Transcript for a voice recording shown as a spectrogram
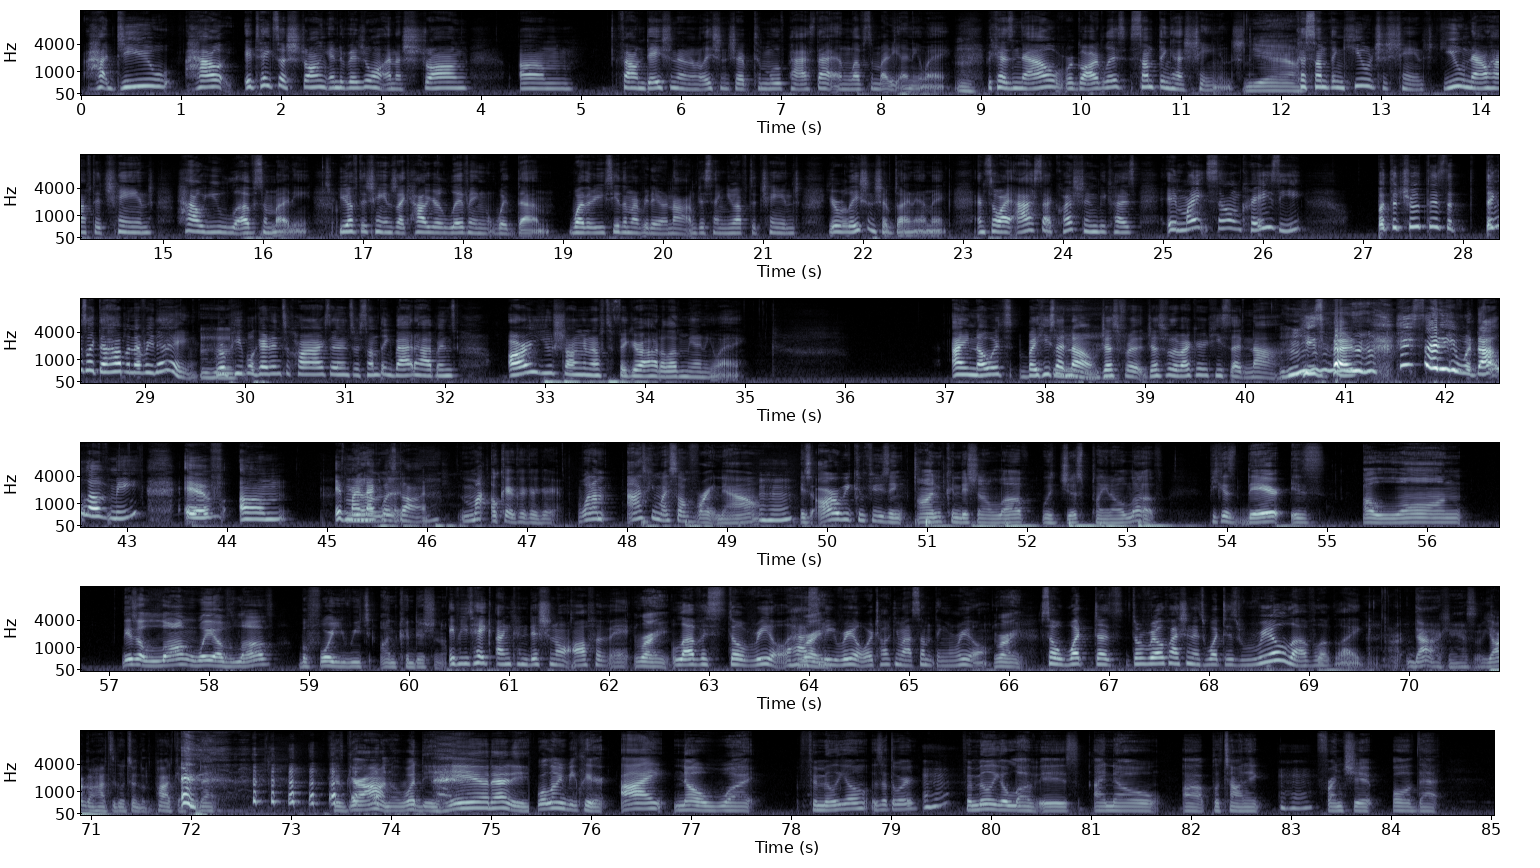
How do you, how, it takes a strong individual and a strong um, foundation in a relationship to move past that and love somebody anyway. Mm. Because now, regardless, something has changed Yeah. because something huge has changed. You now have to change how you love somebody. You have to change like how you're living with them, whether you see them every day or not. I'm just saying you have to change your relationship dynamic. And so I asked that question because it might sound crazy, but the truth is that things like that happen every day, where mm-hmm. people get into car accidents or something bad happens. Are you strong enough to figure out how to love me anyway? I know it's, but he said no. Just for just for the record, he said nah. He said he said he would not love me if um if my neck was gone. My okay, okay, okay, okay. What I'm asking myself right now Mm-hmm. is: Are we confusing unconditional love with just plain old love? Because there is a long, there's a long way of love before you reach unconditional. If you take unconditional off of it, Right, love is still real. It has Right. to be real. We're talking about something real. right. So what does the real question is? What does real love look like? That I can't answer. Y'all gonna have to go to another podcast for that. Cause girl, I don't know what the hell that is. Well, let me be clear. I know what familial is that the word? Mm-hmm. Familial love is. I know uh, platonic friendship, all of that.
